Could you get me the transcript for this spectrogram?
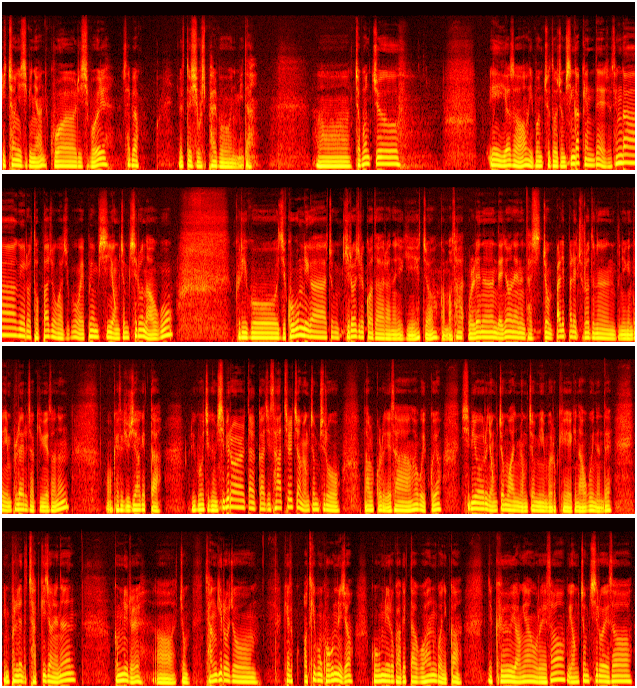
2022년 9월 25일 새벽 12시 58분입니다. 어, 저번 주에 이어서 이번 주도 좀 심각했는데 저 생각외로 더 빠져가지고 FMC 0.75 나오고 그리고 이제 고금리가 좀 길어질 거다라는 얘기 했죠. 그러니까 뭐 사, 원래는 내년에는 다시 좀 빨리빨리 줄어드는 분위기인데 인플레를 잡기 위해서는 어, 계속 유지하겠다. 그리고 지금 11월 달까지 4, 7.0.75 나올 걸로 예상하고 있고요. 12월은 0.5 아니면 0.2 뭐 이렇게 얘기 나오고 있는데 인플레 잡기 전에는 금리를 어, 좀 장기로 좀 계속 어떻게 보면 고금리죠. 고금리로 가겠다고 하는 거니까 이제 그 영향으로 해서 0.75에서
